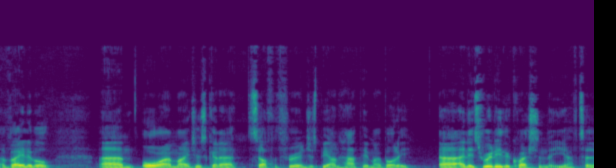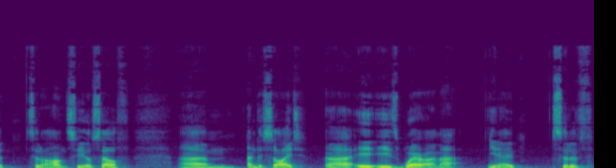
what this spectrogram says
available, um, or am I just going to suffer through and just be unhappy in my body? and it's really the question that you have to sort of answer yourself um, and decide uh, is where I'm at, you know, sort of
